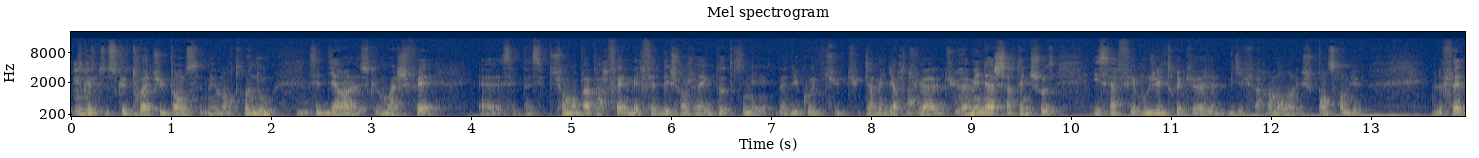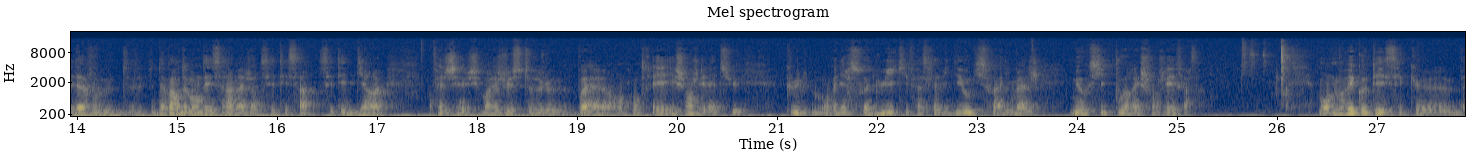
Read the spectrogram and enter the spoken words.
Parce Mm. que ce que toi tu penses même entre nous Mm. c'est de dire euh, ce que moi je fais euh, c'est pas- c'est sûrement pas parfait, mais le fait d'échanger avec d'autres kinés, bah, du coup, tu tu t'améliores, tu, as- tu aménages certaines choses et ça fait bouger le truc euh, différemment et je pense en mieux. Le fait d'avoir demandé ça à Major, c'était ça, c'était de dire, euh, en fait, j'ai- j'aimerais juste le ouais, rencontrer, échanger là-dessus, que on va dire soit lui qui fasse la vidéo, qui soit à l'image, mais aussi de pouvoir échanger et faire ça. Bon, le mauvais côté, c'est que bah,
